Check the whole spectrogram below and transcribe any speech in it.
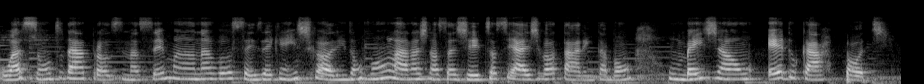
O assunto da próxima semana, vocês é quem escolhe. Então, vão lá nas nossas redes sociais votarem, tá bom? Um beijão. Educar pode.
